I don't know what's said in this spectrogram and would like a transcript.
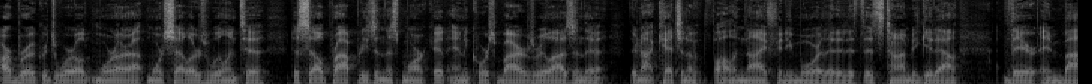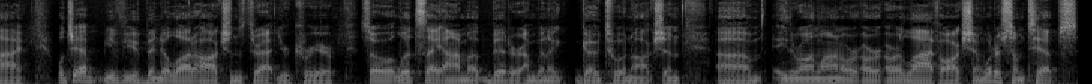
our brokerage world. More uh, more sellers willing to to sell properties in this market, and of course, buyers realizing that they're not catching a falling knife anymore. That it, it's time to get out there and buy. Well, Jeb, you've, you've been to a lot of auctions throughout your career. So let's say I'm a bidder. I'm going to go to an auction, um, either online or, or, or, a live auction. What are some tips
